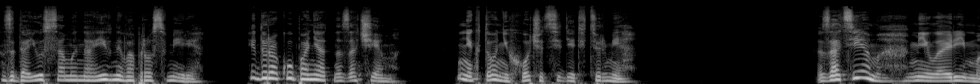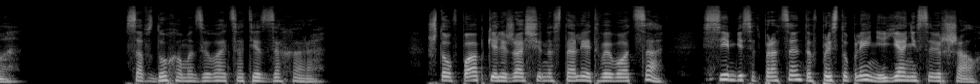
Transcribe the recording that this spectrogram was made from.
Задаю самый наивный вопрос в мире. И дураку понятно, зачем. Никто не хочет сидеть в тюрьме. «Затем, милая Римма», — со вздохом отзывается отец Захара, «что в папке, лежащей на столе твоего отца, 70% преступлений я не совершал».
